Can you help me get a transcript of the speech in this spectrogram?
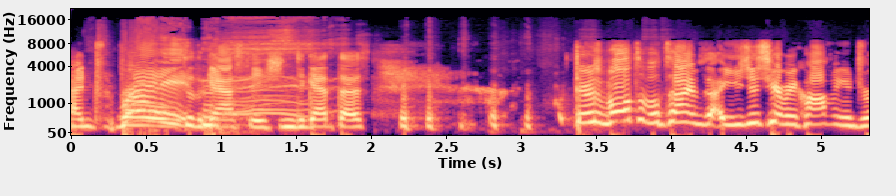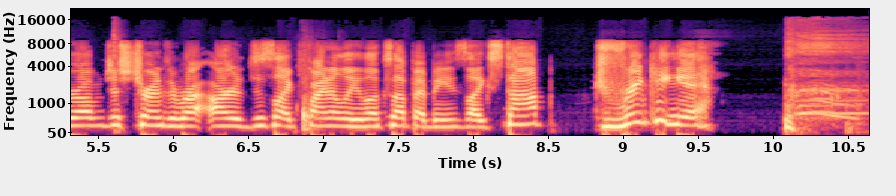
I drove Right. to the gas station to get this. There's multiple times you just hear me coughing, and Jerome just turns around, or just like finally looks up at me. He's like, "Stop drinking it."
